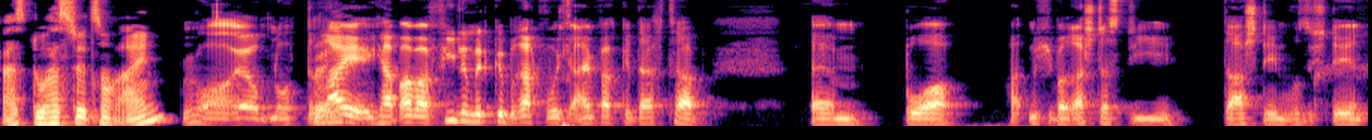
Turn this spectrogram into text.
Hast du, hast du jetzt noch einen? Boah, ich hab noch drei. Ich habe aber viele mitgebracht, wo ich einfach gedacht habe, ähm, boah, hat mich überrascht, dass die da stehen, wo sie stehen.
